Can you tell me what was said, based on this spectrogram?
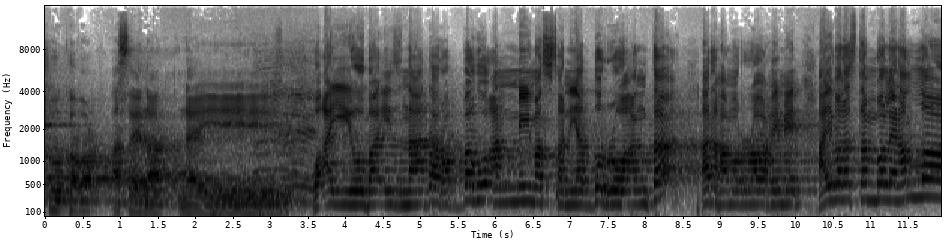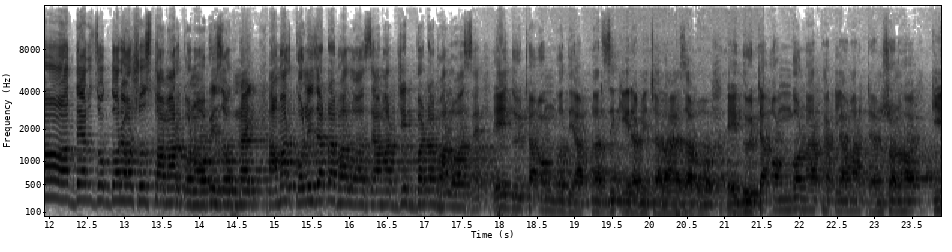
সুখবর আছে না নেই? ও আইয়ুবা ইজনাদা রব্বাহু আন্নি মাসানিয়াদ দুররু ওয়া আনতা আরহামুর রাহিমিন। আইব আলাইহিস বললেন, আল্লাহ যুগ ধরে অসুস্থ, আমার অভিযোগ নাই। আমার কলিজাটা ভালো আছে, আমার জিহ্বাটা ভালো আছে। এই দুইটা অঙ্গ দিয়ে আপনার জিকির আমি চালায় যাব। এই দুইটা অঙ্গ না থাকলে আমার টেনশন হয়, কি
